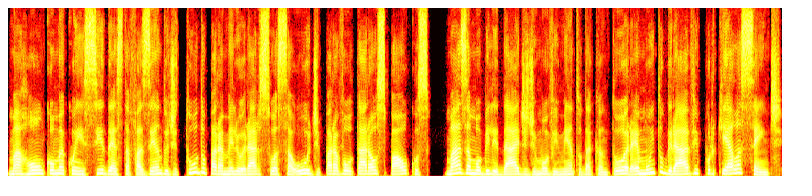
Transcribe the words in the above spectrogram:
Marrom, como é conhecida, está fazendo de tudo para melhorar sua saúde para voltar aos palcos, mas a mobilidade de movimento da cantora é muito grave porque ela sente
